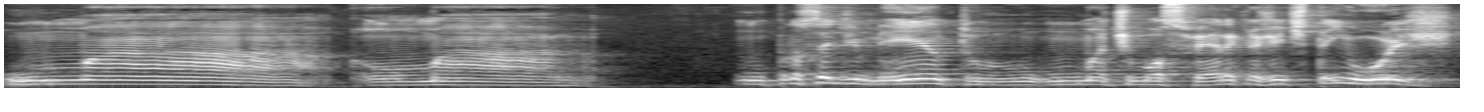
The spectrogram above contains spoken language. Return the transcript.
uma, uma, um procedimento, uma atmosfera que a gente tem hoje,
